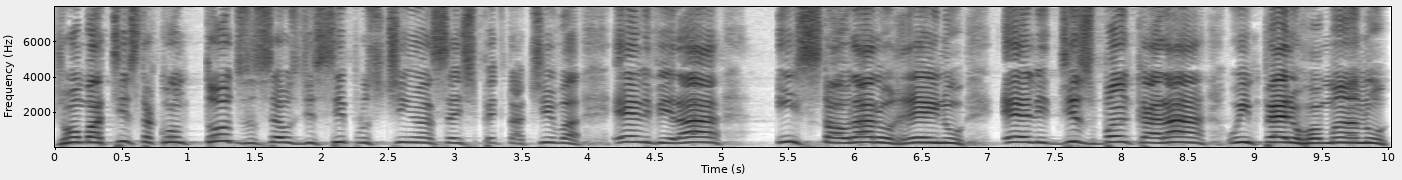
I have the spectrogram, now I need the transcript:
João Batista, com todos os seus discípulos, tinham essa expectativa: ele virá instaurar o reino, ele desbancará o império romano,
